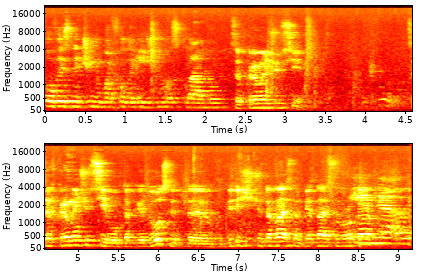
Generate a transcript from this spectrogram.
по визначенню морфологічного складу. Це в Кременчуці. Це в Кременчуці був такий досвід е, в 2014-2015 роках. In uh,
